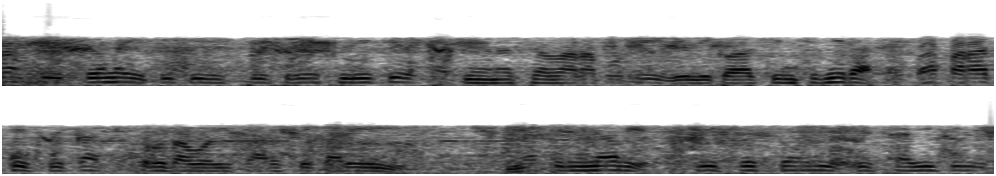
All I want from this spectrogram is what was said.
посвященный 53-летию со дня начала работы Великого Кинчинира в аппарате ЦК Трудовой партии Кореи. На семинаре присутствовали представители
